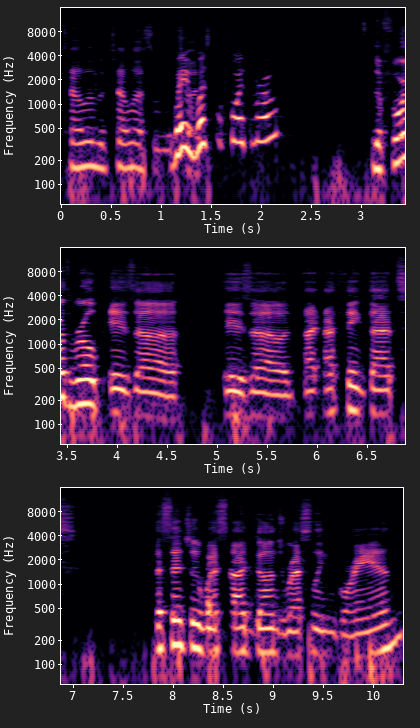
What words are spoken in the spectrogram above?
Tell them to tell us. and we'll Wait, tell you. what's the fourth rope? the fourth rope is uh is uh I, I think that's essentially Westside Gunn's wrestling brand.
